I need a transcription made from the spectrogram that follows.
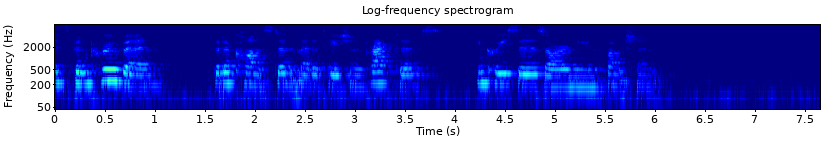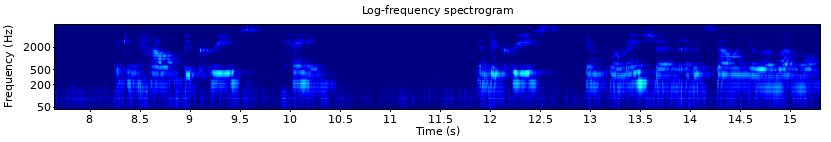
It's been proven that a constant meditation practice increases our immune function. It can help decrease pain and decrease inflammation at a cellular level.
